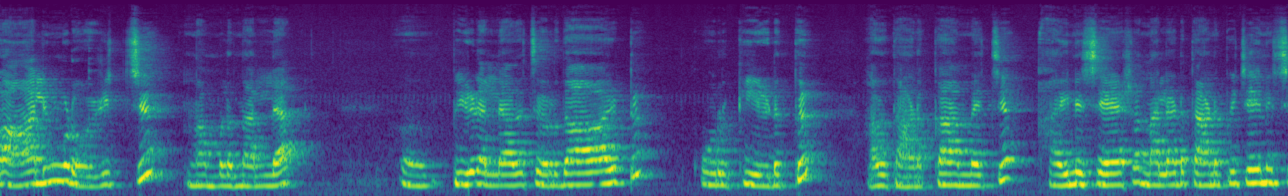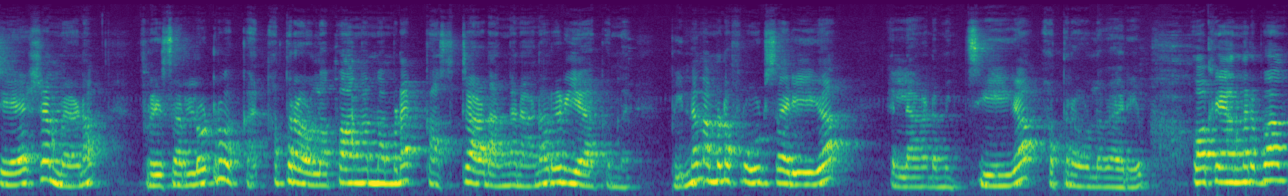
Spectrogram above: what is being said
പാലും കൂടെ ഒഴിച്ച് നമ്മൾ നല്ല പീടല്ലാതെ ചെറുതായിട്ട് കുറുക്കിയെടുത്ത് അത് തണുക്കാൻ വെച്ച് അതിന് ശേഷം നല്ലതായിട്ട് തണുപ്പിച്ചതിന് ശേഷം വേണം ഫ്രീസറിലോട്ട് വെക്കാൻ. അത്രേ ഉള്ളൂ. അപ്പോൾ അങ്ങനെ നമ്മുടെ കസ്റ്റാർഡ് അങ്ങനെയാണ് റെഡിയാക്കുന്നത്. പിന്നെ നമ്മുടെ ഫ്രൂട്ട്സ് അരിയുക എല്ലാം കൂടെ മിക്സ് ചെയ്യുക അത്രേ ഉള്ള കാര്യം. ഓക്കെ അന്നേരം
